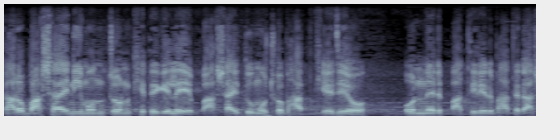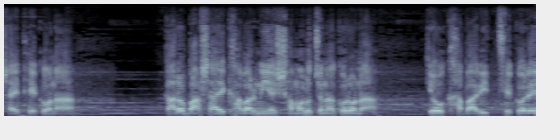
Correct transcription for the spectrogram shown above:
কারও বাসায় নিমন্ত্রণ খেতে গেলে বাসায় দুমুঠো ভাত খেয়ে যেও, অন্যের পাতিলের ভাতের আশায় থেকো না। কারও বাসায় খাবার নিয়ে সমালোচনা করো না, কেউ খাবার ইচ্ছে করে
